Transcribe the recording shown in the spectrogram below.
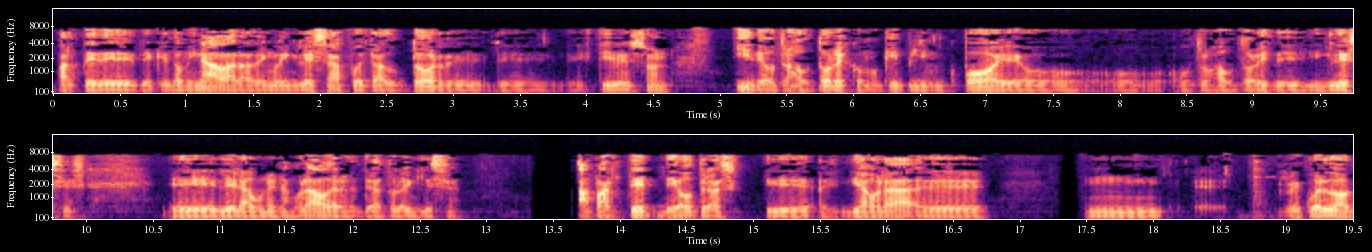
parte de, que dominaba la lengua inglesa, fue traductor de, Stevenson y de otros autores como Kipling, Poe o, otros autores de ingleses. Eh, él era un enamorado de la literatura inglesa aparte de otras. y ahora eh, mm, recuerdo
